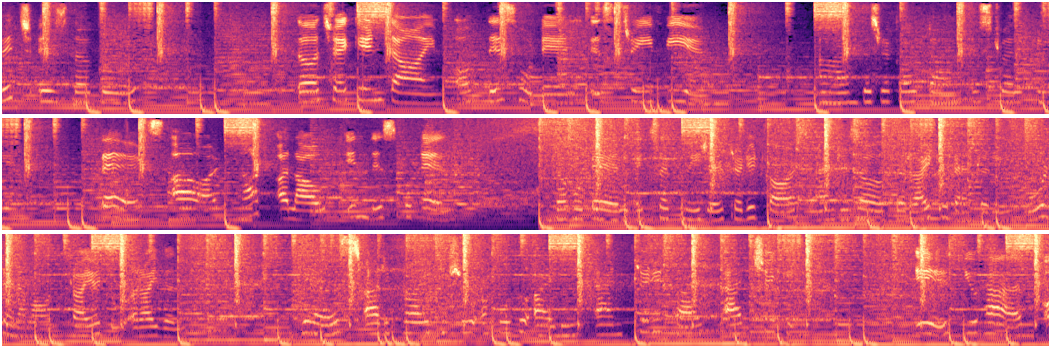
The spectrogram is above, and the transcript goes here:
which is the good. The check-in time of this hotel is 3 p.m. and the check-out time is 12 p.m. Pets are not allowed in this hotel. The hotel accepts major credit cards and reserves the right to temporarily hold an amount prior to arrival. Guests are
